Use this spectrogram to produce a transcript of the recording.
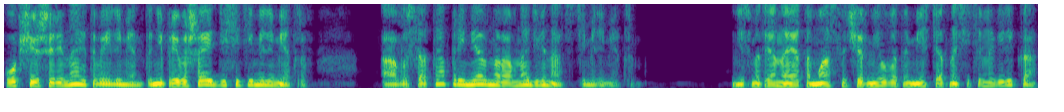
Общая ширина этого элемента не превышает 10 мм, а высота примерно равна 12 мм. Несмотря на это, масса чернил в этом месте относительно велика.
